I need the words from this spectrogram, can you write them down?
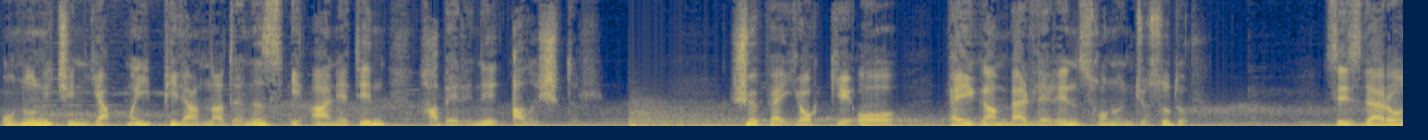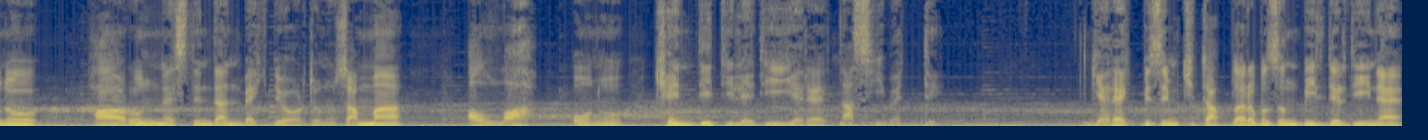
onun için yapmayı planladığınız ihanetin haberini alışıdır. Şüphe yok ki o peygamberlerin sonuncusudur. Sizler onu Harun neslinden bekliyordunuz ama Allah onu kendi dilediği yere nasip etti. Gerek bizim kitaplarımızın bildirdiğine,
